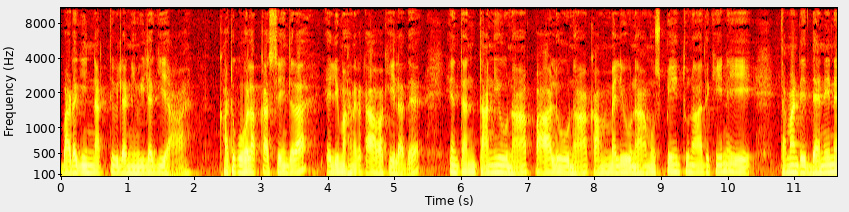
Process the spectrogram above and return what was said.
බඩගින්නක් තිබිලා නිවිලා ගියා කටුකොහලක් අස්සේ ඉඳලා එලි මහනකට ආවා කියලාද? එතෙන් තනි වුණා පාළු වුණා කම්මැලි වුණා මුස්පේන්තුනාද කියන ඒ Tamante දැනෙන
